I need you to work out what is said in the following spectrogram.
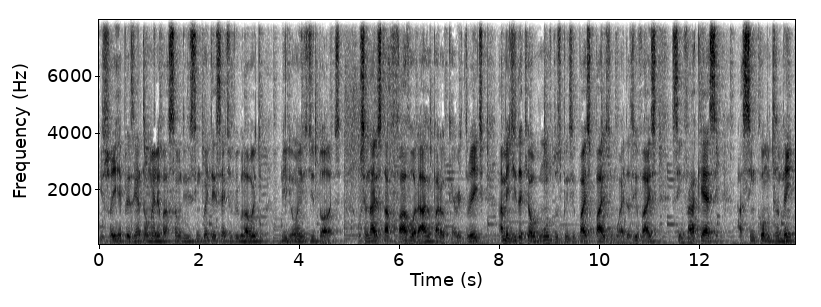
Isso aí representa uma elevação de 57,8 bilhões de dólares. O cenário está favorável para o carry trade à medida que alguns dos principais pares de moedas rivais se enfraquecem, assim como também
